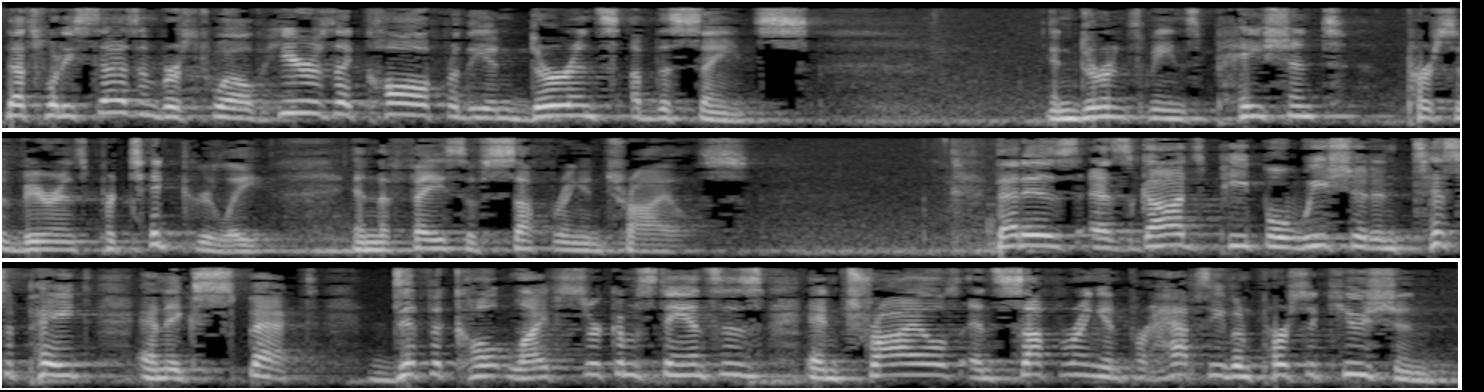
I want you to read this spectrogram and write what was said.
That's what he says in verse 12. Here's a call for the endurance of the saints. Endurance means patient perseverance, particularly in the face of suffering and trials. That is, as God's people, we should anticipate and expect difficult life circumstances and trials and suffering and perhaps even persecution.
